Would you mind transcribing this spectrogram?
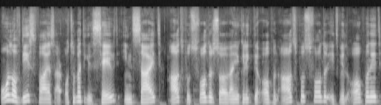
All of these files are automatically saved inside outputs folder. So when you click the open outputs folder, it will open it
